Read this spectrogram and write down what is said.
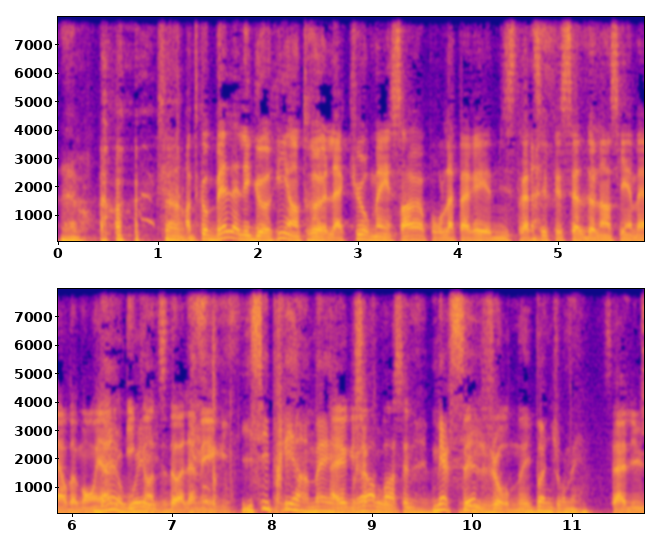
Ça- En tout cas, belle allégorie entre la cure minceur pour l'appareil administratif et celle de l'ancien maire de Montréal Ben et oui. candidat à la mairie. Il s'est pris en main. Hey, Richard, Bravo. passe une Merci. belle journée. Bonne journée. Salut.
